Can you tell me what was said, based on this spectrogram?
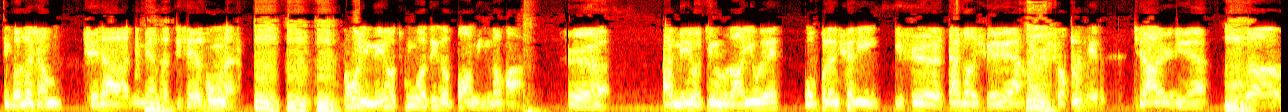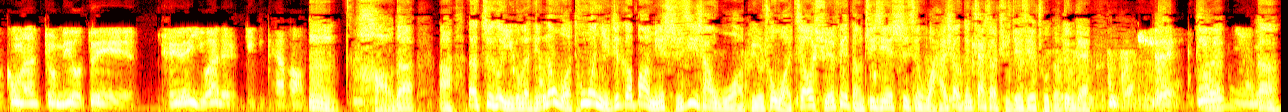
这个乐享学驾里面的这些功能。嗯嗯嗯，如果你没有通过这个报名的话，是还没有进入到，因为我不能确定你是驾校的学员还是社会其他人员，嗯。这个功能就没有对学员以外的人进行开放。嗯，好的啊。那最后一个问题，那我通过你这个报名，实际上我比如说我交学费等这些事情，我还是要跟驾校直接接触的，对不对？对，因为你嗯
